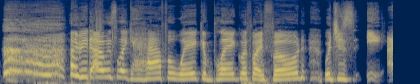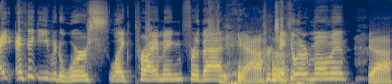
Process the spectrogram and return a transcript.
I mean, I was like half awake and playing with my phone, which is, I think, even worse, like priming for that yeah. particular moment. yeah.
